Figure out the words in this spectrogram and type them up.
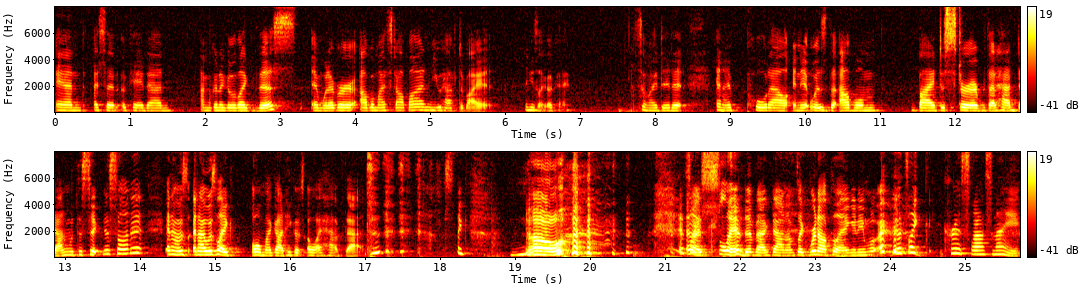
And I said, "Okay, Dad, I'm gonna go like this, and whatever album I stop on, you have to buy it." And he's like, "Okay." So I did it, and I pulled out, and it was the album by Disturbed that had "Down with the Sickness" on it, and I was and I was like, "Oh my God!" He goes, "Oh, I have that." I was like, "No." It's and I like slammed it back down. I was like, "We're not playing anymore." it's like Chris last night.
